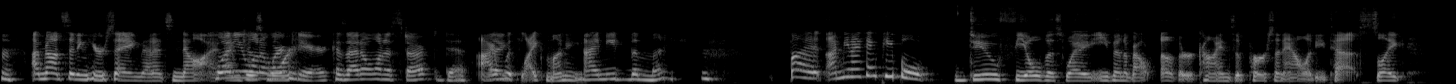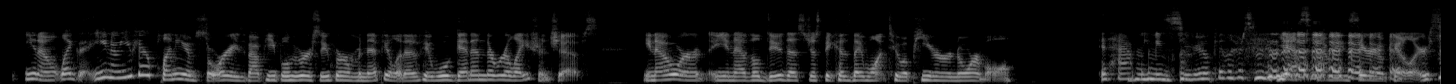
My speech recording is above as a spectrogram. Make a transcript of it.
I'm not sitting here saying that it's not. why I'm do you want to work here? Because I don't want to starve to death. I Like, would like money. I need the money. But I mean, I think people do feel this way even about other kinds of personality tests. Like, you know, like, you know, you hear plenty of stories about people who are super manipulative who will get into relationships, you know, or, you know, they'll do this just because they want to appear normal. It happens. You mean serial killers? yes, I mean serial killers.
